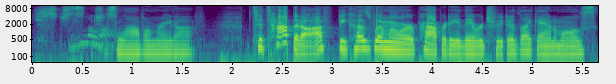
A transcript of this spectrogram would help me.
Just, just, just lob them right off. To top it off, because women were property, they were treated like animals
